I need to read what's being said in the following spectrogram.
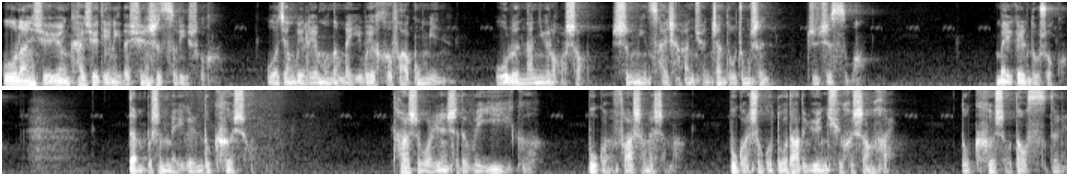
乌兰学院开学典礼的宣誓词里说：“我将为联盟的每一位合法公民，无论男女老少，生命、财产安全，战斗终身，直至死亡。”每个人都说过，但不是每个人都恪守。他是我认识的唯一一个，不管发生了什么，不管受过多大的冤屈和伤害，都恪守到死的人。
